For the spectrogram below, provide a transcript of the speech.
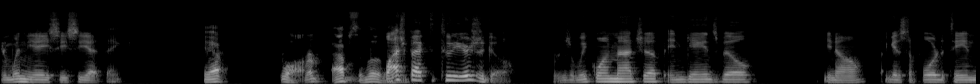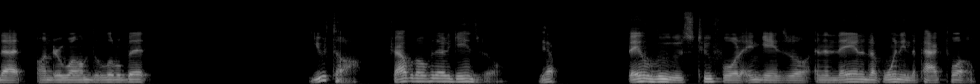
and win the ACC, I think. Yep. Well, absolutely. Flashback to two years ago. There was a week one matchup in Gainesville, you know, against a Florida team that underwhelmed a little bit. Utah traveled over there to Gainesville. Yep. They lose to Florida in Gainesville, and then they ended up winning the Pac 12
